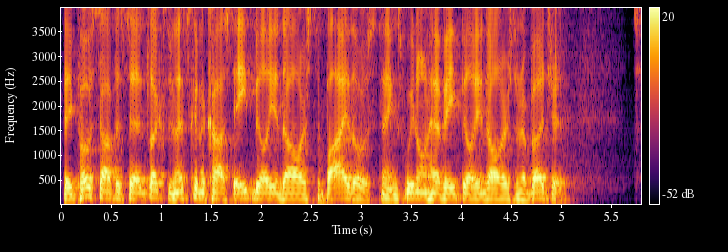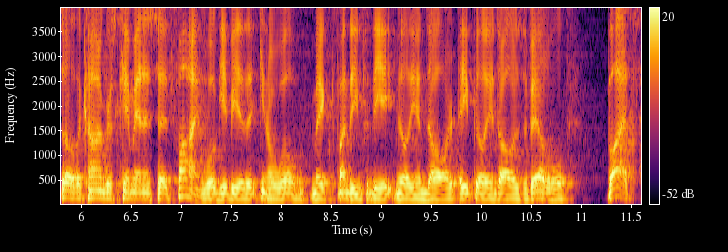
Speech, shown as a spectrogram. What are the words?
The post office said, look, that's going to cost $8 billion to buy those things. We don't have $8 billion in a budget. So the Congress came in and said, fine, we'll give you the, you know, we'll make funding for the $8 million, $8 billion available, but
